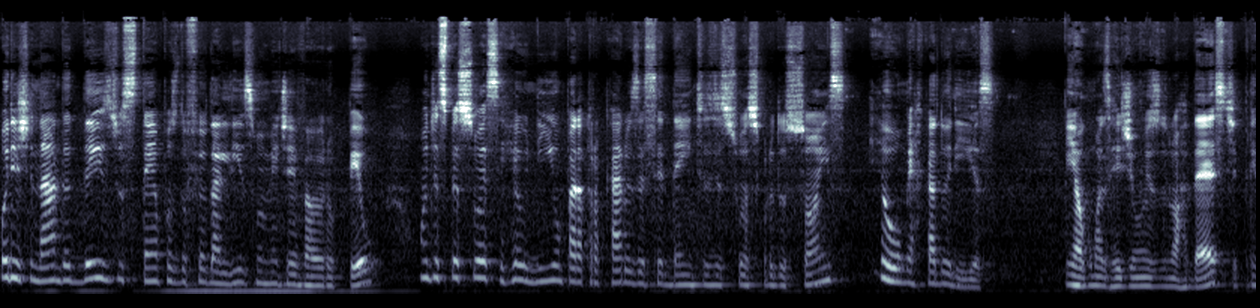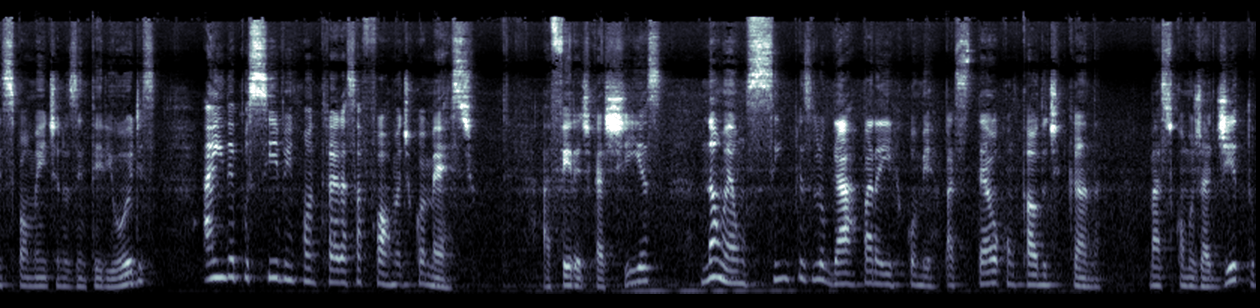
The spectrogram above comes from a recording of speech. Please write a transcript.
originada desde os tempos do feudalismo medieval europeu, onde as pessoas se reuniam para trocar os excedentes de suas produções e ou mercadorias. Em algumas regiões do Nordeste, principalmente nos interiores, ainda é possível encontrar essa forma de comércio. A Feira de Caxias não é um simples lugar para ir comer pastel com caldo de cana, mas, como já dito,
